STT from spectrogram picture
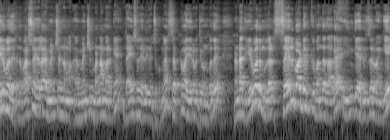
இருபது. அந்த வருஷம் இதில் மென்ஷன் மென்ஷன் பண்ணாமல் இருக்கேன். தயவுசெய்து எழுதி வச்சுக்கோங்க. செப்டம்பர் இருபத்தி ஒன்பது ரெண்டாயிரத்தி இருபது முதல் செயல்பாட்டிற்கு வந்ததாக இந்திய ரிசர்வ் வங்கி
